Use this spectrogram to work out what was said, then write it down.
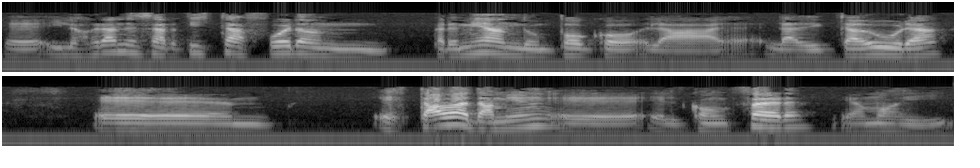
eh, y los grandes artistas fueron premiando un poco la, dictadura. Eh, estaba también eh, el Confer, digamos, y,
